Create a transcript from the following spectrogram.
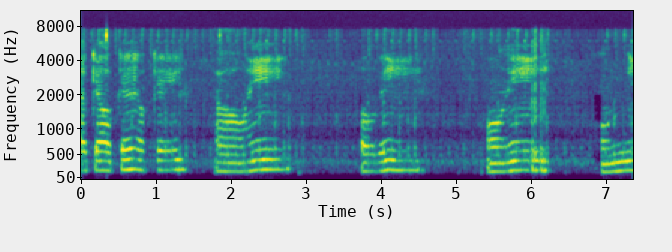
Oke, oke, oke, oke. Oke. Oke. Oke. Oke.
